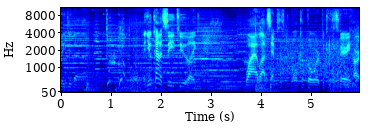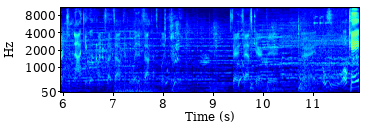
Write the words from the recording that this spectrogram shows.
they do that. And you kind of see too, like, why a lot of Samus won't come forward because it's very hard to not get with by Falcon the way that Falcon's played. too. It's very fast character. All right. Ooh, okay.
